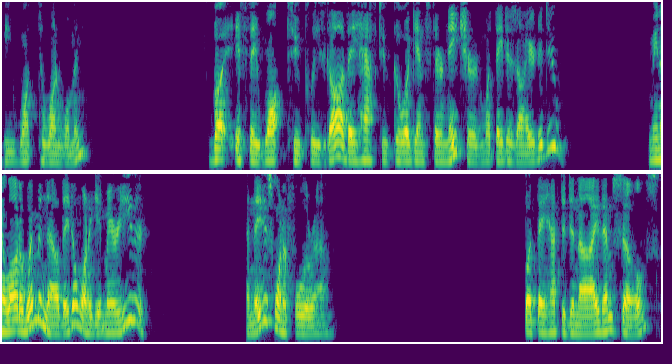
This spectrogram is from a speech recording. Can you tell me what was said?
be one to one woman. But if they want to please God, they have to go against their nature and what they desire to do. I mean, a lot of women now, they don't want to get married either. And they just want to fool around. But they have to deny themselves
